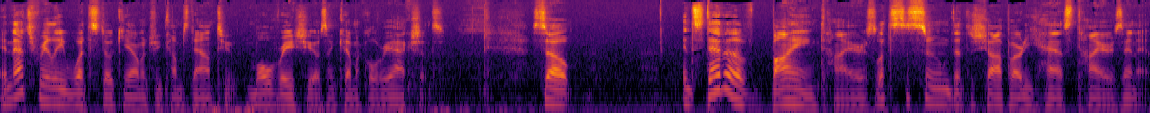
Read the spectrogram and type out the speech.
And that's really what stoichiometry comes down to mole ratios and chemical reactions. So instead of buying tires, let's assume that the shop already has tires in it.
